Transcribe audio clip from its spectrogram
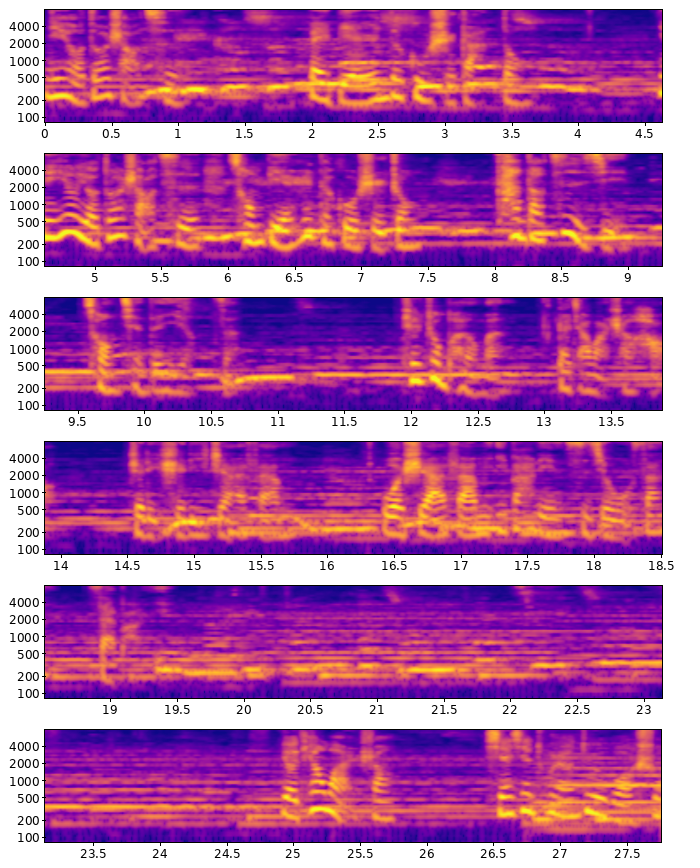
你有多少次被别人的故事感动？你又有多少次从别人的故事中看到自己从前的影子？听众朋友们，大家晚上好，这里是励志 FM，我是 FM 一八零四九五三赛宝仪。有天晚上，贤贤突然对我说：“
